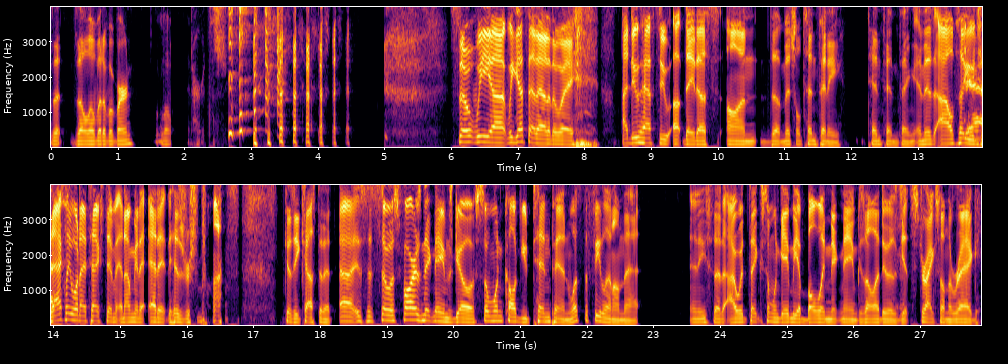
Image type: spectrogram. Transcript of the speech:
Is that, is that a little bit of a burn? A little. It hurts. So we uh, we got that out of the way. I do have to update us on the Mitchell Tenpenny ten pin thing, and is I'll tell you Yes. exactly what I text him, and I'm going to edit his response because he cussed in it. Uh, it says, "So as far as nicknames go, if someone called you ten pin, what's the feeling on that?" And he said, "I would think someone gave me a bowling nickname because all I do is get strikes on the reg."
